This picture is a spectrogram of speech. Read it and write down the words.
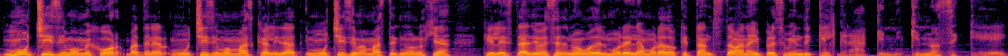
muchísimo mejor, va a tener muchísimo más calidad y muchísima más tecnología que el estadio ese de nuevo del Morelia Morado que tanto estaban ahí presumiendo y que el Kraken y que no sé qué.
